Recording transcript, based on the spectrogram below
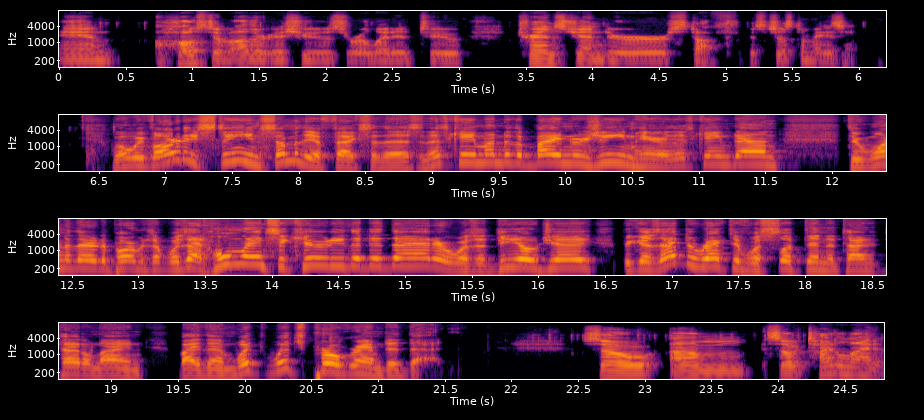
and a host of other issues related to transgender stuff. It's just amazing. Well, we've already seen some of the effects of this, and this came under the Biden regime here. This came down through one of their departments. Was that Homeland Security that did that, or was it DOJ? Because that directive was slipped into Ti- Title IX by them. Which which program did that? So, um, so Title IX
